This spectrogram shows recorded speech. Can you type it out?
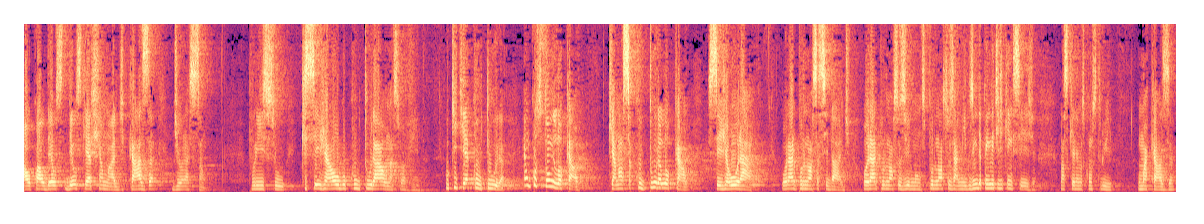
ao qual Deus, Deus quer chamar de casa de oração. Por isso, que seja algo cultural na sua vida. O que, que é cultura? É um costume local. Que a nossa cultura local seja orar. Orar por nossa cidade, orar por nossos irmãos, por nossos amigos, independente de quem seja. Nós queremos construir uma casa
